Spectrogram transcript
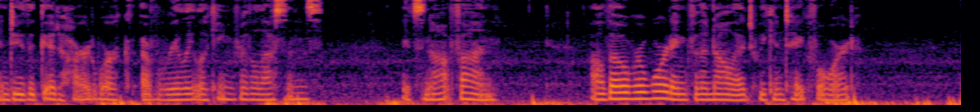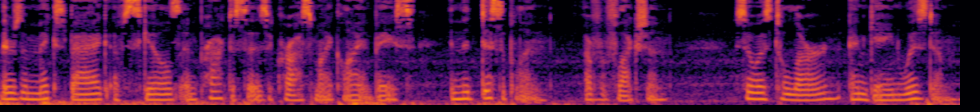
and do the good hard work of really looking for the lessons. It's not fun, although rewarding for the knowledge we can take forward. There's a mixed bag of skills and practices across my client base in the discipline of reflection so as to learn and gain wisdom.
